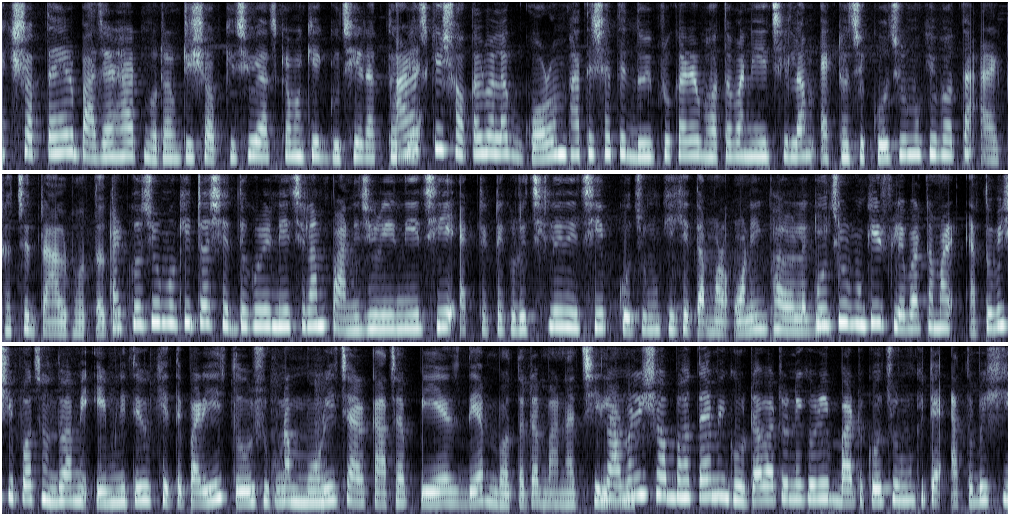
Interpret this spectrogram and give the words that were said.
এক সপ্তাহের বাজার হাট মোটামুটি সবকিছুই আজকে আমাকে গুছিয়ে রাখতে হবে। আজকে সকালবেলা গরম ভাতের সাথে দুই প্রকারের ভর্তা বানিয়েছিলাম। একটা হচ্ছে কচুরমুখী ভর্তা আর একটা হচ্ছে ডাল ভর্তা। আর কচুরমুখীটা সেদ্ধ করে নিয়েছিলাম পানি ঝরিয়ে নিয়েছি একটা একটা করে ছিলে নিয়েছি। কচুরমুখী খেতে আমার অনেক ভালো লাগে। কচুরমুখীর ফ্লেভারটা আমার এত বেশি পছন্দ আমি এমনিতেও খেতে পারি। তো শুকনা মরিচ আর কাঁচা পেঁয়াজ দিয়ে আমি ভর্তাটা বানাচ্ছি নর্মালি সব ভর্তায় আমি ঘোটা বাটনে করি বাট কচুরমুখীটা এত বেশি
